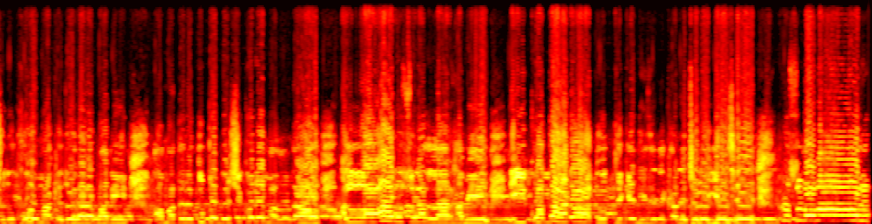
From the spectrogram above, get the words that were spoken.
শুধু খুরমা পানি। আমাদের দুটো বেশি করে মাল দাও। আল্লাহ রসুল, আল্লাহর হাবিব, এই কথাটা দূর থেকে নিজের এখানে চলে গিয়েছে। রসুল আমার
